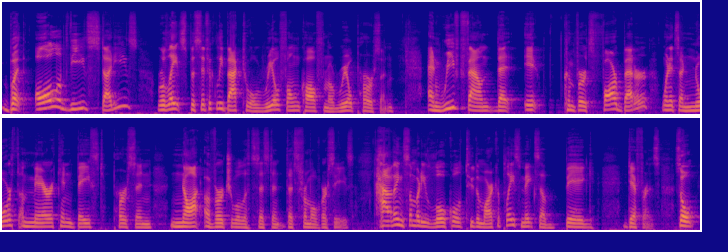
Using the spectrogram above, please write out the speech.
But all of these studies relate specifically back to a real phone call from a real person. And we've found that it converts far better when it's a North American based person, not a virtual assistant that's from overseas. Having somebody local to the marketplace makes a big difference. So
